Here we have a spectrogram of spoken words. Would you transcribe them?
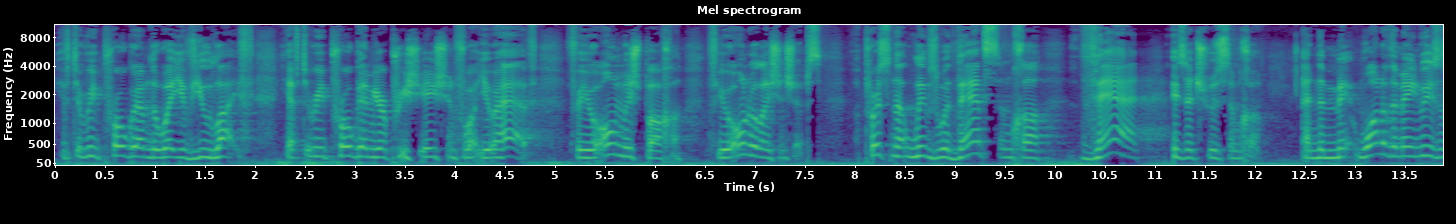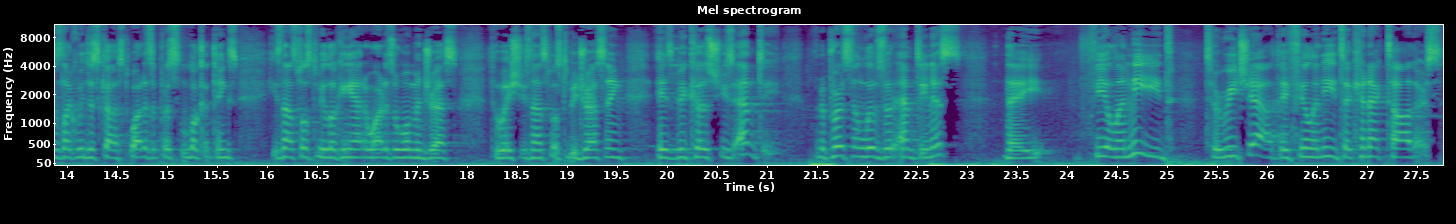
You have to reprogram the way you view life. You have to reprogram your appreciation for what you have, for your own mishpacha, for your own relationships. A person that lives with that simcha, that is a true simcha. And the, one of the main reasons, like we discussed, why does a person look at things he's not supposed to be looking at, or why does a woman dress the way she's not supposed to be dressing, is because she's empty. When a person lives with emptiness, they feel a need to reach out, they feel a need to connect to others.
